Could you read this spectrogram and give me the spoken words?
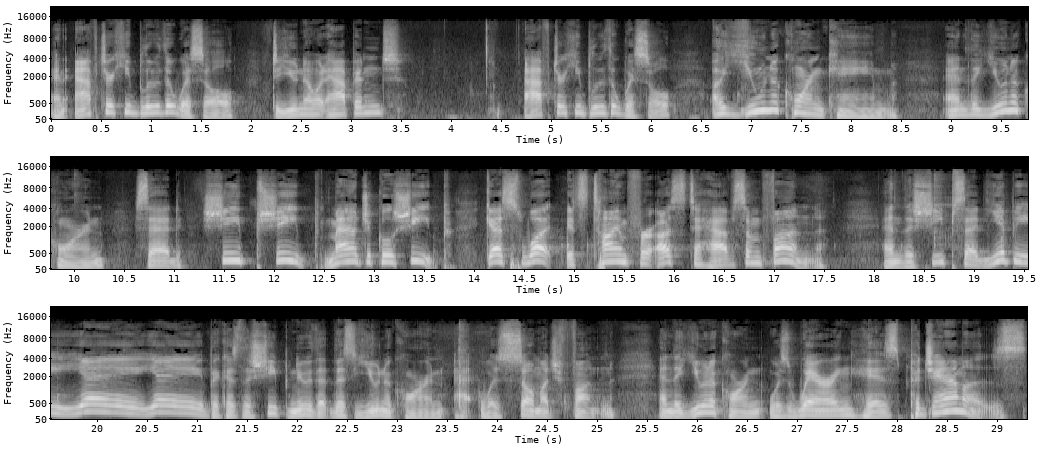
And after he blew the whistle, do you know what happened? After he blew the whistle, a unicorn came. And the unicorn said, Sheep, sheep, magical sheep. Guess what? It's time for us to have some fun. And the sheep said, Yippee, yay, yay, because the sheep knew that this unicorn was so much fun. And the unicorn was wearing his pajamas.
